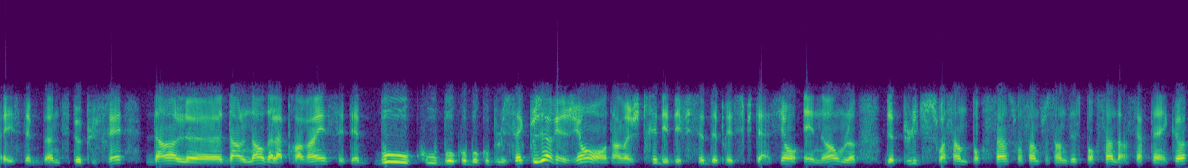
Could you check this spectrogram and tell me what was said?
et c'était un petit peu plus frais. Dans le dans le nord de la province, c'était beaucoup, beaucoup, beaucoup plus sec. Plusieurs régions ont enregistré des déficits de précipitation énormes, de plus de 60 60-70% dans certains cas.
